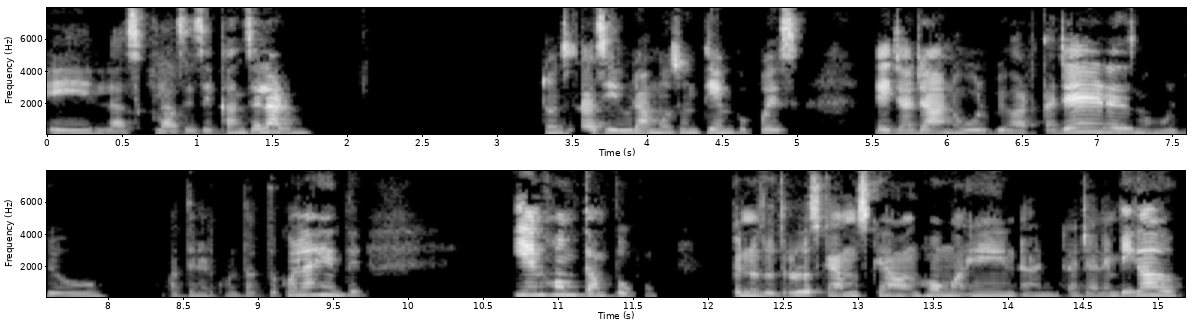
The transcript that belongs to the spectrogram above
eh, las clases se cancelaron. Entonces así duramos un tiempo, pues ella ya no volvió a dar talleres, no volvió a tener contacto con la gente, y en home tampoco. Pues nosotros los quedamos quedaban home en, allá en Envigado,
